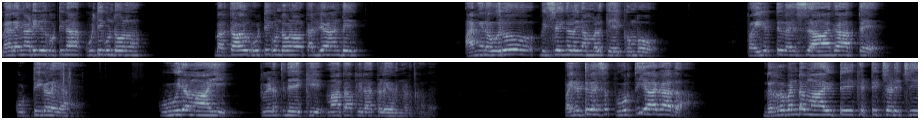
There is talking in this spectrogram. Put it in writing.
മേലങ്ങാടിയിൽ ഒരു കുട്ടീനെ കൂട്ടിക്കൊണ്ടുപോകണു ഭർത്താവ് കൂട്ടിക്കൊണ്ടുപോകണോ കല്യാണമുണ്ട് അങ്ങനെ ഓരോ വിഷയങ്ങൾ നമ്മൾ കേൾക്കുമ്പോൾ പതിനെട്ട് വയസ്സാകാത്ത കുട്ടികളെയാണ് ക്രൂരമായി പീഠത്തിലേക്ക് മാതാപിതാക്കൾ എറിഞ്ഞെടുക്കുന്നത്. പതിനെട്ട് വയസ്സ് പൂർത്തിയാകാതെ നിർബന്ധമായിട്ട് കെട്ടിച്ചടിച്ച്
